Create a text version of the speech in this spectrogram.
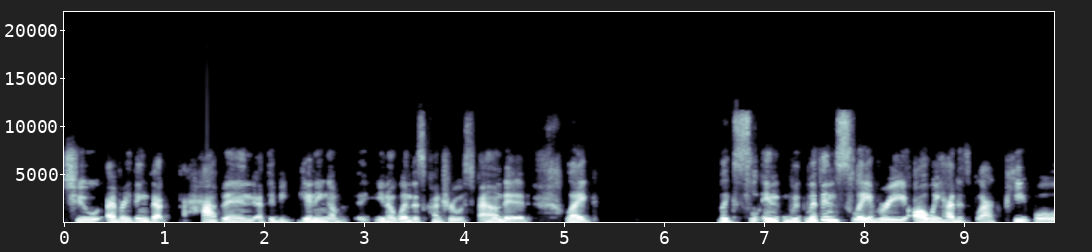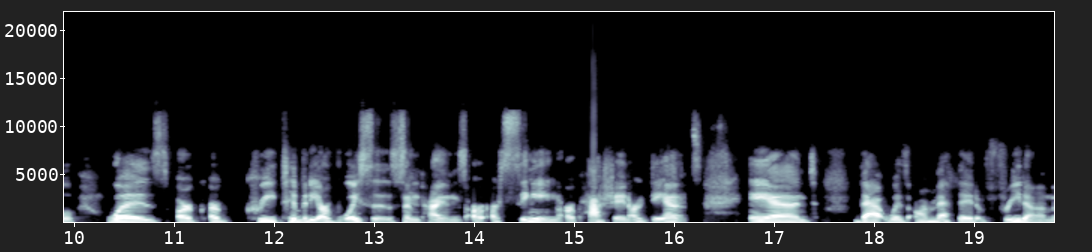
to everything that happened at the beginning of eh, you know when this country was founded. Like like in, within slavery all we had as black people was our our creativity our voices sometimes our, our singing our passion our dance. And that was our method of freedom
